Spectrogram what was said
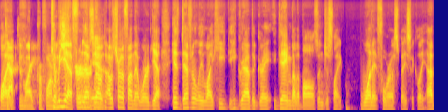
like captain like performance. yeah, for that's yeah. I was, I was, trying to find that word. Yeah, his definitely like he he grabbed the great game by the balls and just like won it for us. Basically, I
